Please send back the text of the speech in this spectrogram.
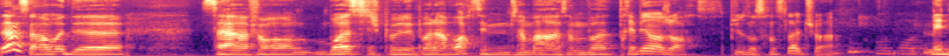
Non, c'est en mode. euh, ça, enfin, moi, si je peux ne pas l'avoir, c'est- ça, m'a- ça me va très bien, genre. Plus dans ce sens-là, tu vois. Mais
